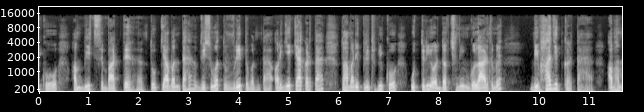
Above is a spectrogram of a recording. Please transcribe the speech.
को हम बीच से बांटते हैं तो क्या बनता है? विश्वत वृत्त बनता है। और ये क्या करता है? तो हमारी पृथ्वी को उत्तरी और दक्षिणी गोलार्ध में विभाजित करता है। अब हम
